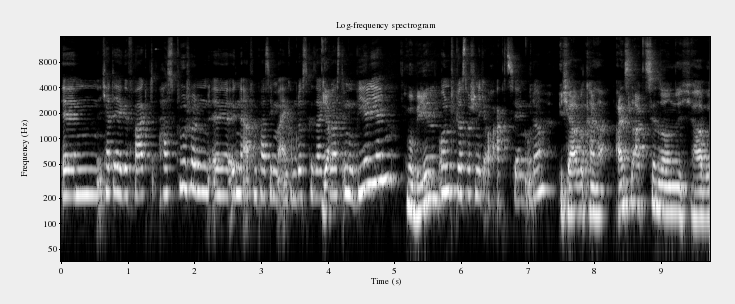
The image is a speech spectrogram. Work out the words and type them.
ähm, ich hatte ja gefragt, hast du schon äh, irgendeine Art von passivem Einkommen? Du hast gesagt, ja. du hast Immobilien. Immobilien. Und du hast wahrscheinlich auch Aktien, oder? Ich habe keine Einzelaktien, sondern ich habe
